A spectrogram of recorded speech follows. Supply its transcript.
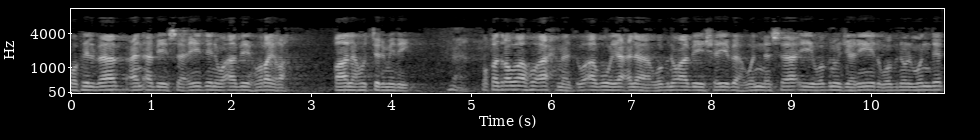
وفي الباب عن أبي سعيد وأبي هريرة قاله الترمذي. نعم. وقد رواه أحمد وأبو يعلى وابن أبي شيبة والنسائي وابن جرير وابن المنذر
